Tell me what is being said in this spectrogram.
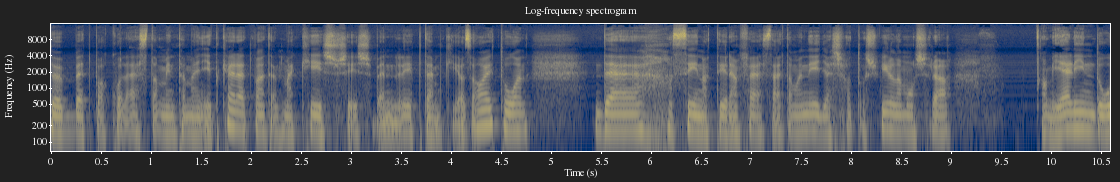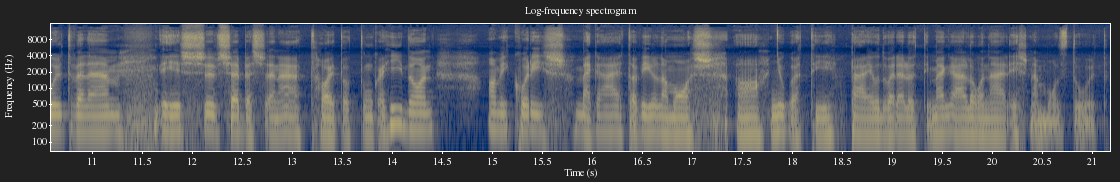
többet pakoláztam, mint amennyit kellett volna, tehát már késésben léptem ki az ajtón, de a szénatéren felszálltam a 4-es 6-os villamosra, ami elindult velem, és sebesen áthajtottunk a hídon, amikor is megállt a villamos a nyugati pályaudvar előtti megállónál, és nem mozdult.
